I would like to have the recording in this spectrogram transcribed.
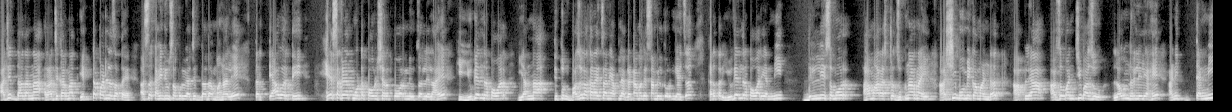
अजित दादांना राजकारणात एकटं पाडलं जात आहे असं काही दिवसापूर्वी अजित दादा म्हणाले. तर त्यावरती हे सगळ्यात मोठं पाऊल शरद पवारांनी उचललेलं आहे की युगेंद्र पवार यांना तिथून बाजूला करायचं आणि आपल्या गटामध्ये सामील करून घ्यायचं. खरं तर युगेंद्र पवार यांनी दिल्ली समोर हा महाराष्ट्र झुकणार नाही अशी भूमिका मांडत आपल्या आजोबांची बाजू लावून धरलेली आहे आणि त्यांनी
